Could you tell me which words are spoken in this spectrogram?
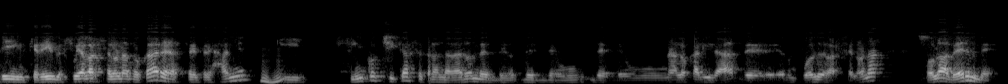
increíble. Fui a Barcelona a tocar hace tres años y cinco chicas se trasladaron desde, desde, una localidad, de, un pueblo de Barcelona, solo a verme.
